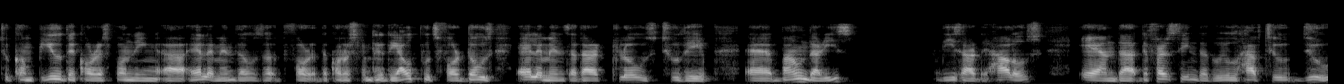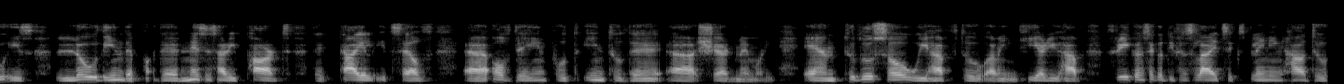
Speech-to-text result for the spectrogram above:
to compute the corresponding uh, element, those for the corresponding the outputs for those elements that are close to the uh, boundaries. These are the halos. And uh, the first thing that we will have to do is load in the, the necessary part, the tile itself uh, of the input into the uh, shared memory. And to do so, we have to, I mean, here you have three consecutive slides explaining how to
